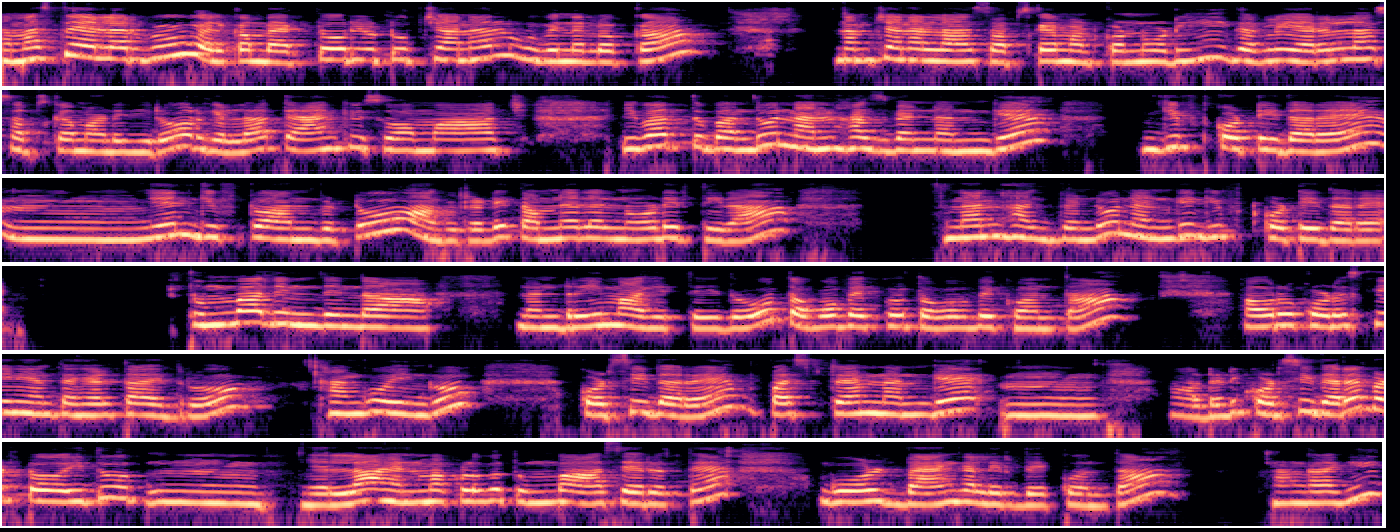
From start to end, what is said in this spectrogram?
ನಮಸ್ತೆ ಎಲ್ಲರಿಗೂ. Welcome back to our YouTube channel ಹೂವಿನ ಲೋಕ. ನಮ್ಮ ಚಾನಲ್ನ ಸಬ್ಸ್ಕ್ರೈಬ್ ಮಾಡ್ಕೊಂಡು ನೋಡಿ, ಈಗಾಗಲೇ ಯಾರೆಲ್ಲ ಸಬ್ಸ್ಕ್ರೈಬ್ ಮಾಡಿದ್ದೀರೋ ಅವ್ರಿಗೆಲ್ಲ ಥ್ಯಾಂಕ್ ಯು ಸೋ ಮಚ್ ಇವತ್ತು ಬಂದು ನನ್ನ ಹಸ್ಬೆಂಡ್ ನನಗೆ ಗಿಫ್ಟ್ ಕೊಟ್ಟಿದ್ದಾರೆ. ಏನು ಗಿಫ್ಟು ಅಂದ್ಬಿಟ್ಟು ಆಲ್ರೆಡಿ ತಮ್ಮನೇಲಲ್ಲಿ ನೋಡಿರ್ತೀರಾ? ನನ್ನ ಹಸ್ಬೆಂಡು ನನಗೆ ಗಿಫ್ಟ್ ಕೊಟ್ಟಿದ್ದಾರೆ. ತುಂಬ ದಿನದಿಂದ ನನ್ನ ಡ್ರೀಮ್ ಆಗಿತ್ತು ಇದು. ತಗೋಬೇಕು ತಗೋಬೇಕು ಅಂತ. ಅವರು ಕೊಡಿಸ್ತೀನಿ ಅಂತ ಹೇಳ್ತಾ ಇದ್ರು. ಹಂಗೂ ಹಿಂಗೂ ಕೊಡಿಸಿದ್ದಾರೆ. ಫಸ್ಟ್ ಟೈಮ್ ನನಗೆ ಆಲ್ರೆಡಿ ಕೊಡಿಸಿದ್ದಾರೆ. ಬಟ್ ಇದು ಎಲ್ಲ ಹೆಣ್ಮಕ್ಳಿಗೂ ತುಂಬ ಆಸೆ ಇರುತ್ತೆ. ಗೋಲ್ಡ್ ಬ್ಯಾಂಗಲ್ಲಿರಬೇಕು ಅಂತ. ಹಾಗಾಗಿ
